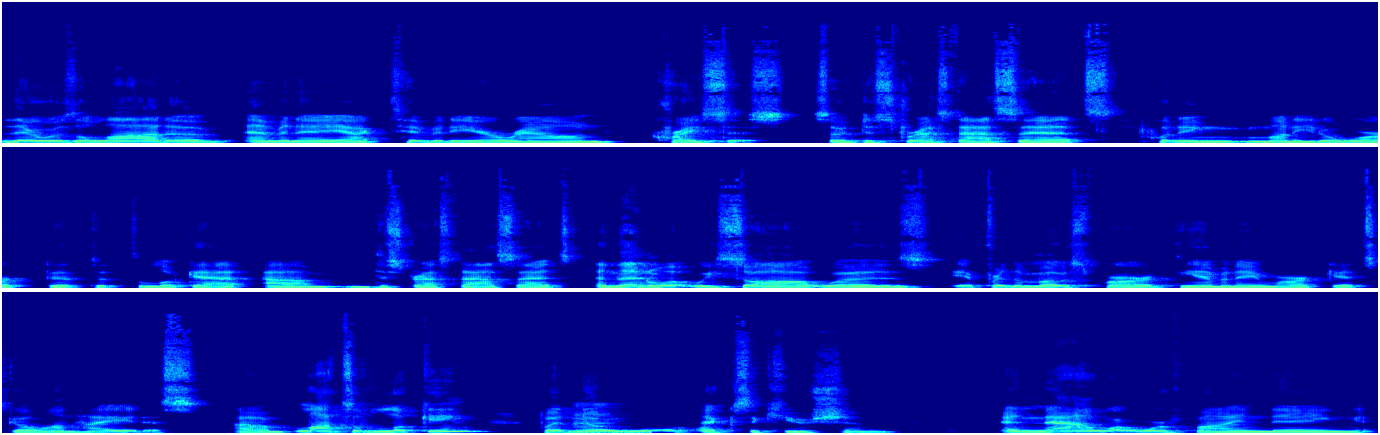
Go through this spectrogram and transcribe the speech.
there was a lot of M&A activity around crisis, so distressed assets, putting money to work to, to, to look at um, distressed assets. And then what we saw was, for the most part, the M&A markets go on hiatus. Um, lots of looking, but no mm. real execution. And now what we're finding,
